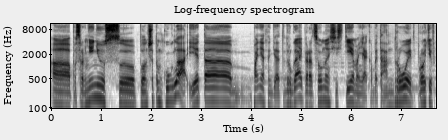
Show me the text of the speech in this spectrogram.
э, по сравнению с э, планшетом Гугла. И это, понятное дело, это другая операционная система, якобы это Android против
